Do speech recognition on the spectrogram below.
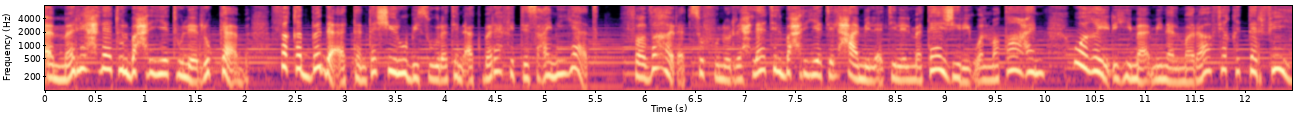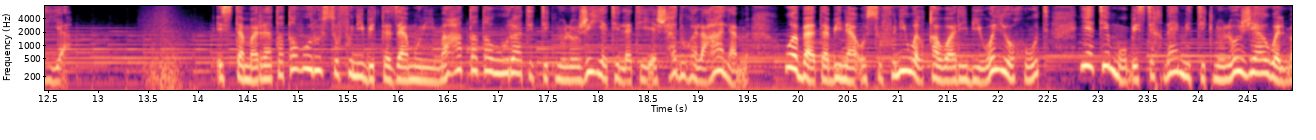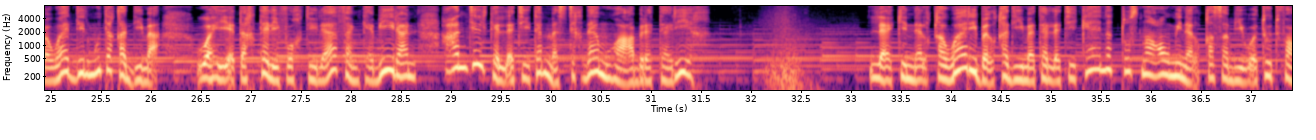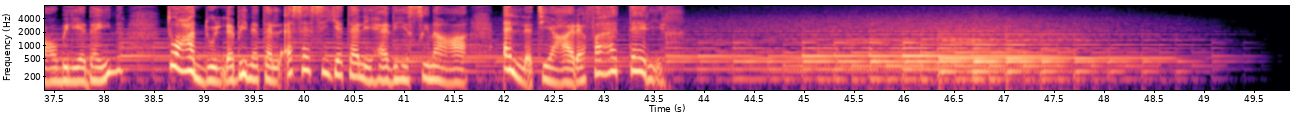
أما الرحلات البحرية للركاب فقد بدأت تنتشر بصورة أكبر في التسعينيات فظهرت سفن الرحلات البحرية الحاملة للمتاجر والمطاعم وغيرهما من المرافق الترفيهية. استمر تطور السفن بالتزامن مع التطورات التكنولوجية التي يشهدها العالم وبات بناء السفن والقوارب واليخوت يتم باستخدام التكنولوجيا والمواد المتقدمة وهي تختلف اختلافا كبيرا عن تلك التي تم استخدامها عبر التاريخ. لكن القوارب القديمة التي كانت تصنع من القصب وتدفع باليدين تعد اللبنة الأساسية لهذه الصناعة التي عرفها التاريخ.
